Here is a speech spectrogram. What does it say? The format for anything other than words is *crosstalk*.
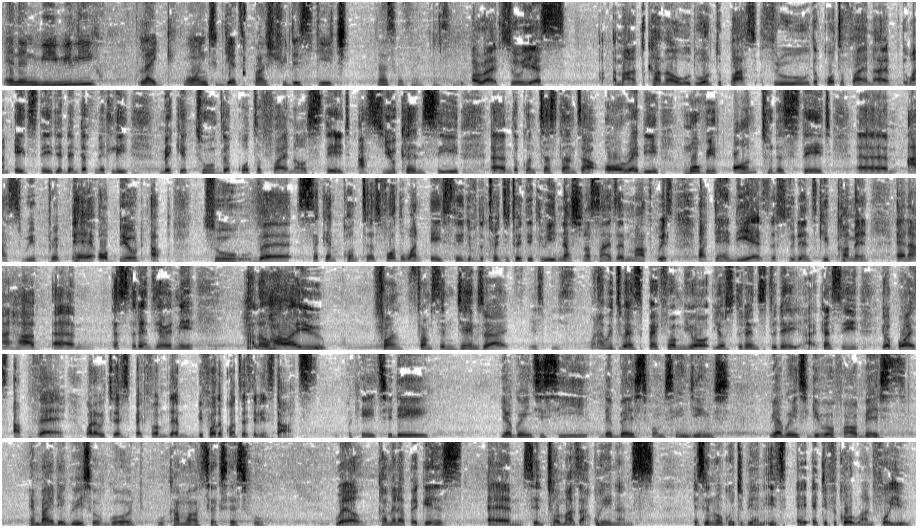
and then we really like want to get past through this stage. That's what I can say. All right, so yes, Mount Carmel would want to pass through the quarterfinal, uh, the one eight stage, and then definitely make it to the quarterfinal stage. As you can see, um, the contestants are already moving on to the stage um, as we prepare or build up to the second contest for the 1A stage of the 2023 National Science and Math Quiz. But then, yes, the students keep coming. And I have um, the students here with me. Hello, how are you? From, from St. James, right? Yes, please. What are we to expect from your, your students today? I can see your boys up there. What are we to expect from them before the contest even starts? Okay, today you are going to see the best from St. James. We are going to give off our best, and by the grace of God, we'll come out successful. Well, coming up against um, St. Thomas Aquinas, is it not going to be an easy, a, a difficult run for you?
